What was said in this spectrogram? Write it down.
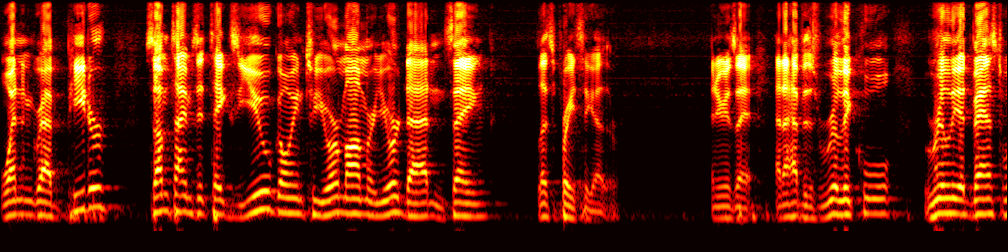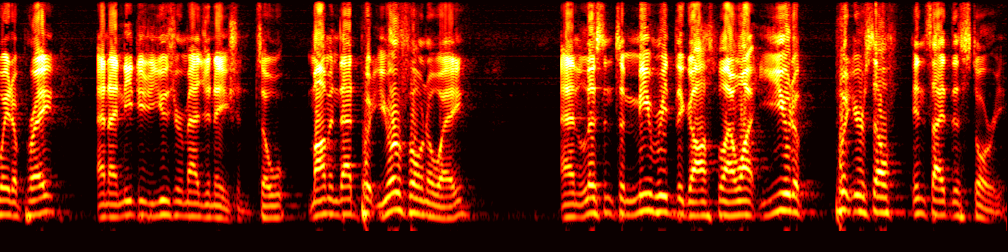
went and grabbed Peter, sometimes it takes you going to your mom or your dad and saying, "Let's pray together." And you're to say, "And I have this really cool, really advanced way to pray, and I need you to use your imagination." So, mom and dad, put your phone away and listen to me read the gospel. I want you to put yourself inside this story.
